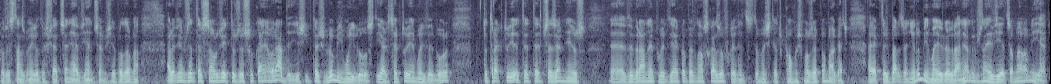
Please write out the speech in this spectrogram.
Korzystam z mojego doświadczenia, wiem, co mi się podoba. Ale wiem, że też są ludzie, którzy szukają rady. Jeśli ktoś lubi mój gust i akceptuje mój wybór, to traktuje te, te przeze mnie już e, wybrane płyty jako pewną wskazówkę, więc to myślę, że komuś może pomagać. A jak ktoś bardzo nie lubi mojego grania, to przynajmniej wie, co ma omijać.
